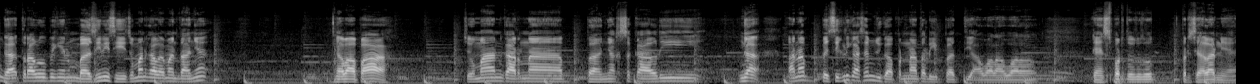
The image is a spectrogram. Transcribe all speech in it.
nggak terlalu pengen membahas ini sih cuman kalau emang tanya nggak apa-apa cuman karena banyak sekali nggak karena basically Kak Sam juga pernah terlibat di awal-awal dance sport itu berjalan ya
